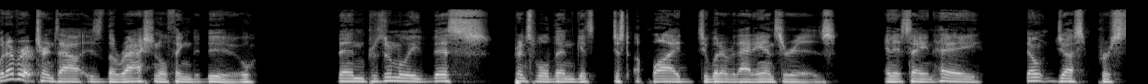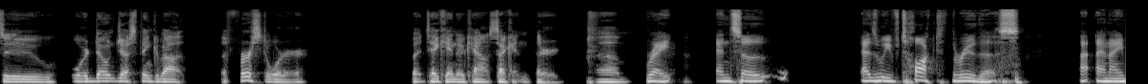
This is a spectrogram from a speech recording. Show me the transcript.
whatever it turns out is the rational thing to do, then presumably this principle then gets just applied to whatever that answer is. And it's saying, hey, don't just pursue or don't just think about the first order, but take into account second and third. Um, right. And so as we've talked through this, and I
